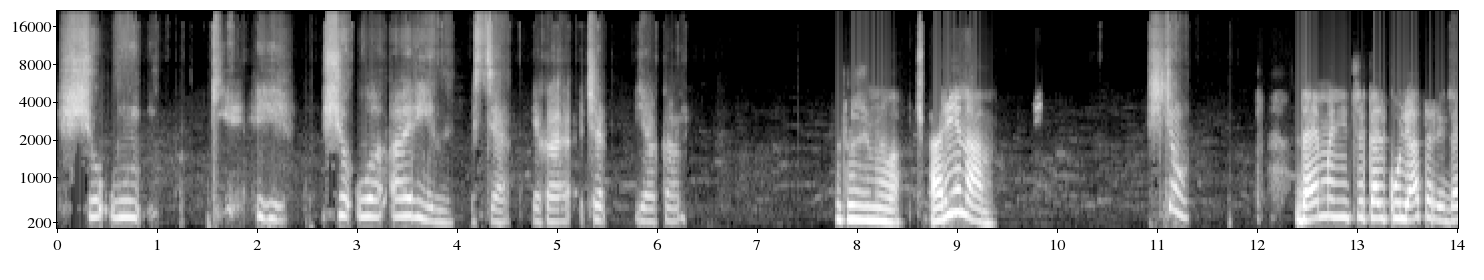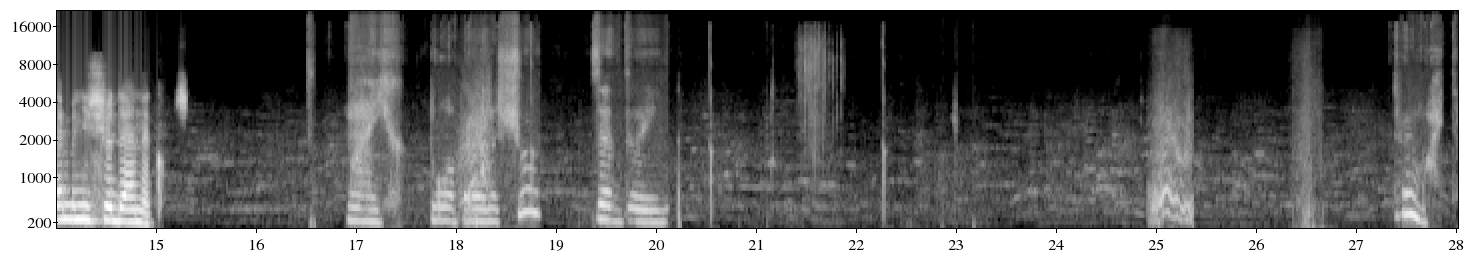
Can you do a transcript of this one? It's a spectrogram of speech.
що у Кі- що у Аріни ось ця, яка чер, яка зрозуміла. Аріна, що? дай мені цей калькулятор і дай мені щоденник. Ай, добре, ну що за день? Тримайте.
